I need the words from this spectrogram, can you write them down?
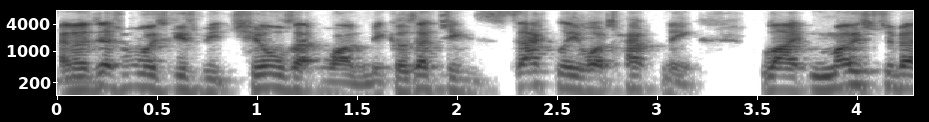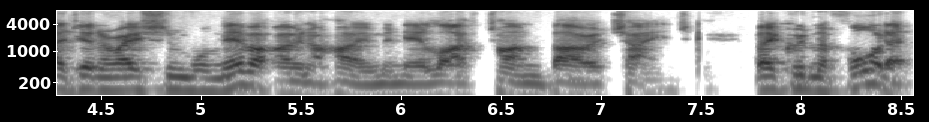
And it just always gives me chills that one because that's exactly what's happening. Like most of our generation will never own a home in their lifetime bar a change. They couldn't afford it.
